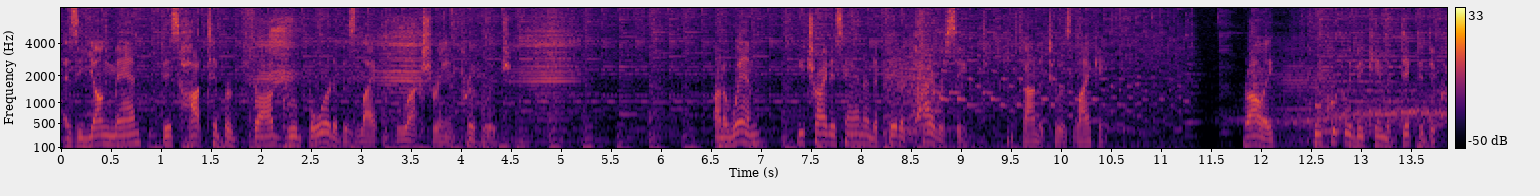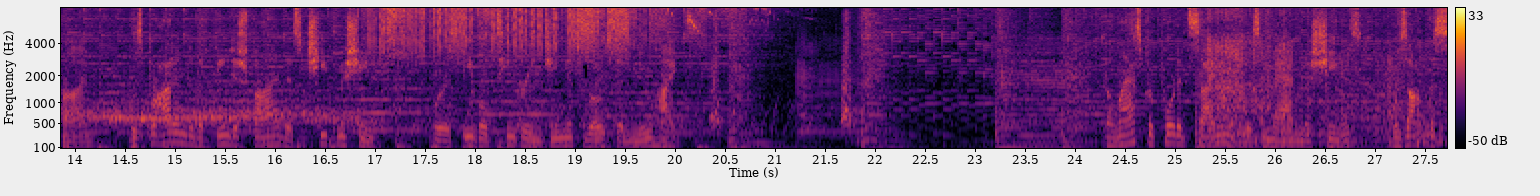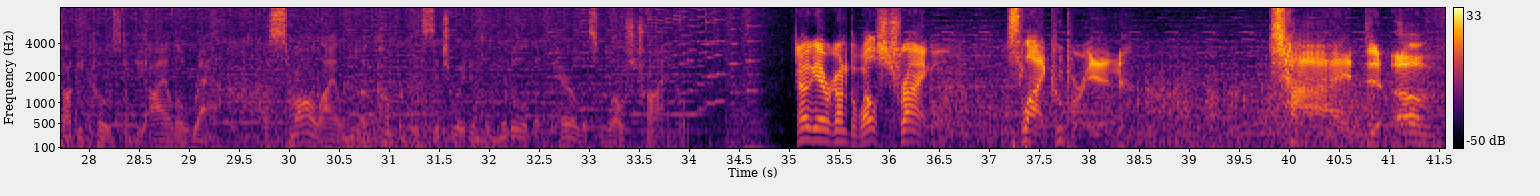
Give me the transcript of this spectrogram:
As a young man, this hot-tempered frog grew bored of his life of luxury and privilege. On a whim, he tried his hand at a bit of piracy and found it to his liking. Raleigh, who quickly became addicted to crime, was brought into the Fiendish Five as chief machinist, where his evil tinkering genius rose to new heights. The last reported sighting of this mad machinist was off the soggy coast of the Isle of Wrath, a small island uncomfortably situated in the middle of the perilous Welsh Triangle. Okay, we're going to the Welsh Triangle. Sly Cooper in. Tide of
